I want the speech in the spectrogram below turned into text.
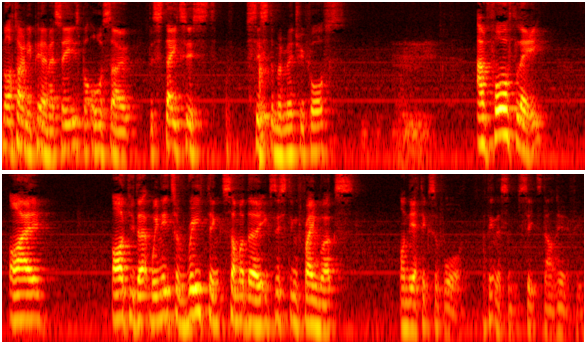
not only PMSCs but also the statist system of military force. And fourthly, I argue that we need to rethink some of the existing frameworks on the ethics of war. I think there's some seats down here if you.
